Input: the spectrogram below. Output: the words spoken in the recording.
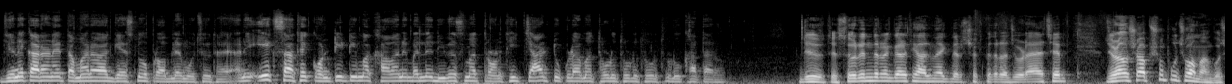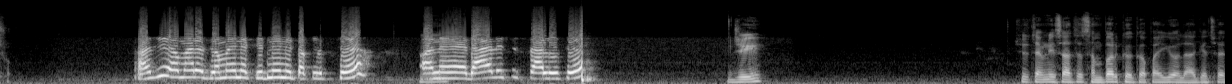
જેને કારણે તમારા ગેસનો પ્રોબ્લેમ ઓછો થાય. અને એક સાથે ક્વોન્ટિટીમાં ખાવાને બદલે દિવસમાં ત્રણથી ચાર ટુકડામાં થોડું થોડું થોડું થોડું ખાતા રહો. જરૂરથી સુરેન્દ્રનગરથી હાલમાં એક દર્શક મિત્ર જોડાયા છે. જણાવશો આપ શું પૂછવા માંગો છો? હાજી અમારા જમાઈને કિડનીની તકલીફ છે અને ડાયાલિસિસ ચાલુ છે. જી. શું તેમની સાથે સંપર્ક કપાઈ ગયો લાગે છે?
